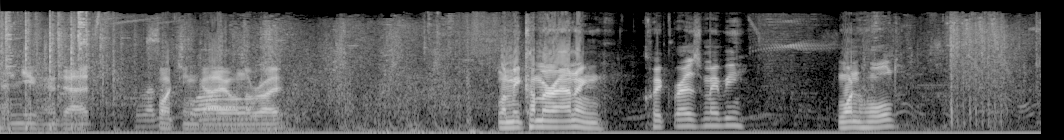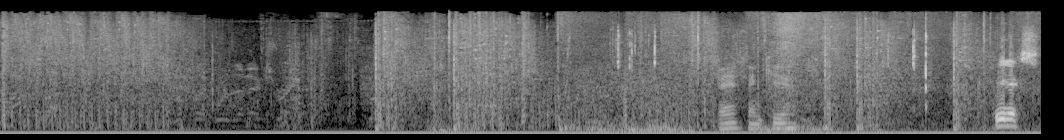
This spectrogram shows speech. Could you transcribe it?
And you had that 11, fucking guy on the right. Let me come around and quick res maybe. One hold. Okay, thank you. Phoenix.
